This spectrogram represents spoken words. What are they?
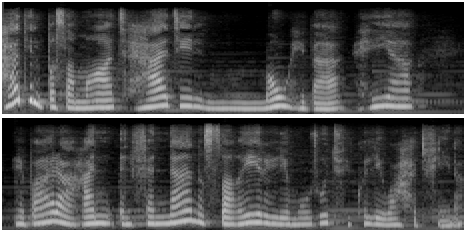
هذه البصمات هذه الموهبة هي عبارة عن الفنان الصغير اللي موجود في كل واحد فينا.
